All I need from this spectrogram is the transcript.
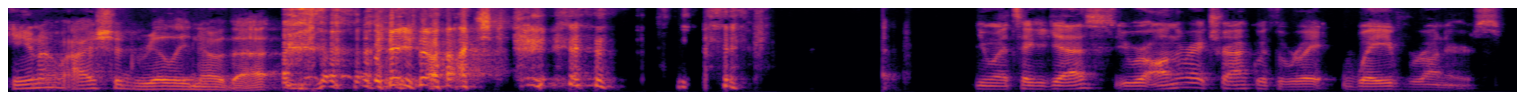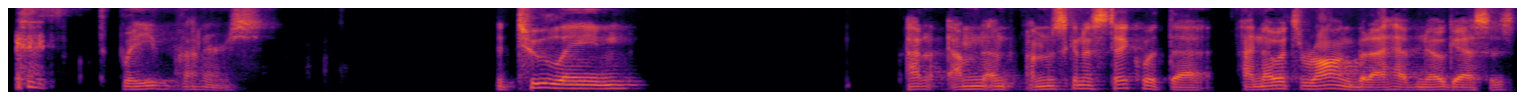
You know, I should really know that. you know, should... you want to take a guess? You were on the right track with the ra- Wave Runners. Wave runners. The Tulane. I'm, I'm I'm just gonna stick with that. I know it's wrong, but I have no guesses.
